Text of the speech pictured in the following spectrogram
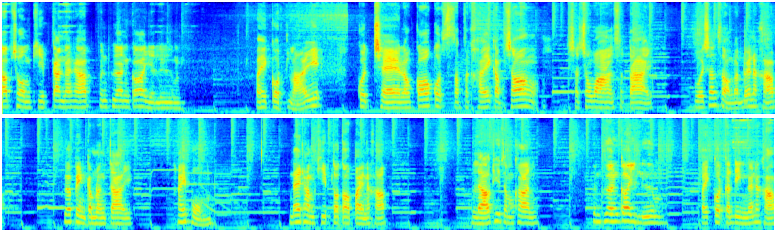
รับชมคลิปกันนะครับ เพื่อนๆก็อย่าลืม ไปกดไลค์กดแชร์ แล้วก็กด Subscribe กับช่องชัชวานสไตล์เวอร์ชัน2 กันด้วยนะครับ เพื่อเป็นกำลังใจให้ผม ได้ทำคลิปต่อๆไปนะครับ แล้วที่สำคัญ เพื่อนๆก็อย่าลืมไปกดกระดิ่งด้วยนะครับ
